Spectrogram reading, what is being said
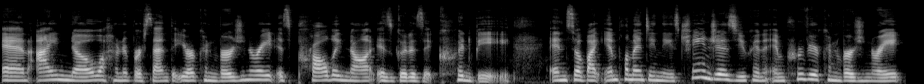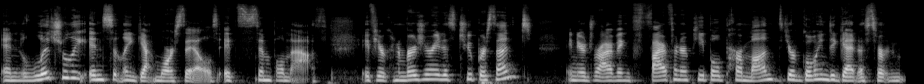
and I know 100% that your conversion rate is probably not as good as it could be. And so by implementing these changes, you can improve your conversion rate and literally instantly get more sales. It's simple math. If your conversion rate is 2%, and you're driving 500 people per month, you're going to get a certain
